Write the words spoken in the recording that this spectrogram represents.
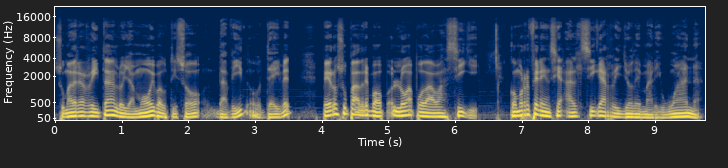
Su madre Rita lo llamó y bautizó David o David, pero su padre Bob lo apodaba Siggy como referencia al cigarrillo de marihuana.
